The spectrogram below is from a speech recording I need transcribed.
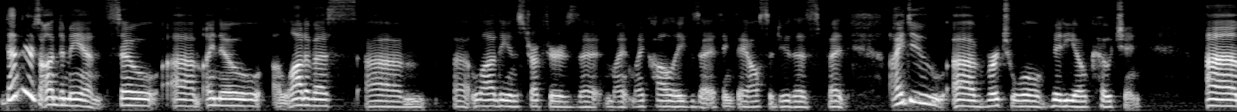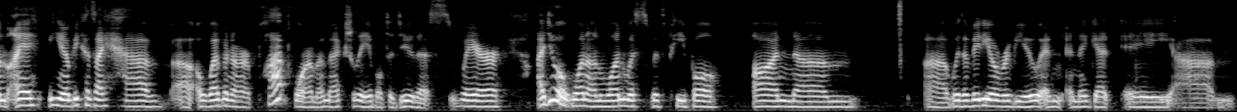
then there's on demand. So um, I know a lot of us, um, a lot of the instructors that my my colleagues, I think they also do this, but I do uh, virtual video coaching. Um, I, you know, because I have uh, a webinar platform, I'm actually able to do this where I do a one-on-one with with people on um, uh, with a video review, and, and they get a um,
